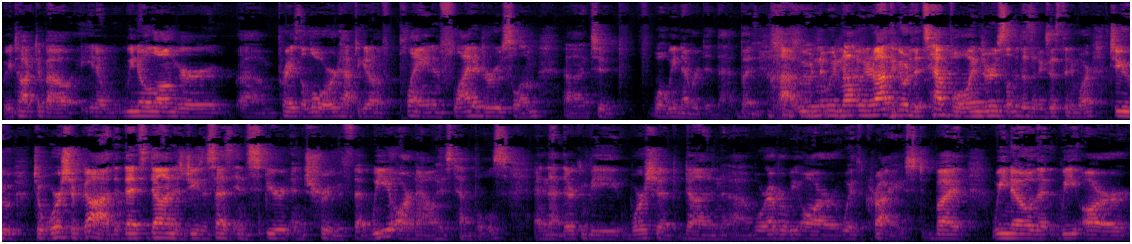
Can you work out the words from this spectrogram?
we talked about, you know, we no longer um, praise the Lord, have to get on a plane and fly to Jerusalem uh, to. Well, we never did that, but uh, we, would, we, would not, we would not have to go to the temple in Jerusalem. It doesn't exist anymore to to worship God. That that's done, as Jesus says, in spirit and truth. That we are now His temples, and that there can be worship done uh, wherever we are with Christ. But we know that we are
